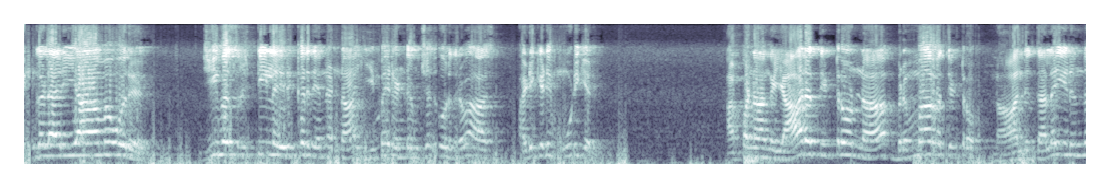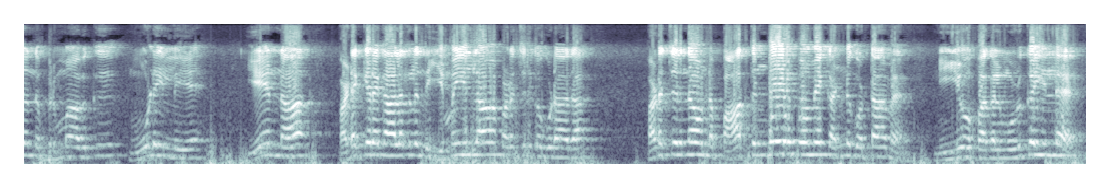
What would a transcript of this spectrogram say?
எங்களை அறியாமல் ஒரு ஜீவ சிருஷ்டியில் இருக்கிறது என்னன்னா இமை ரெண்டு நிமிஷத்துக்கு ஒரு தடவை அடிக்கடி மூடிக்கிறது. அப்ப நாங்க யாரை திட்டுறோம்னா பிரம்மாவை திட்டுறோம். நாலு தலை இருந்து அந்த பிரம்மாவுக்கு மூளை இல்லையே. ஏன்னா படைக்கிற காலத்துல இந்த இமை இல்லாம படைச்சிருக்க கூடாதா? படைச்சிருந்தா உன்னை பார்த்துட்டே இருப்போமே கண்ணு கொட்டாம. நீயோ பகல் முழுக்க இல்ல.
